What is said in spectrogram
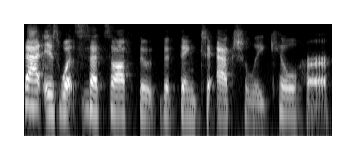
that is what sets off the the thing to actually kill her.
